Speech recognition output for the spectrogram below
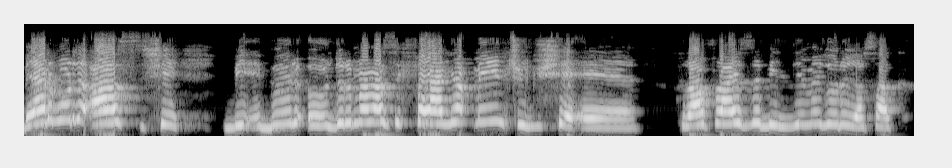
Beyler bu arada az şey bir, böyle öldürmemezlik falan yapmayın çünkü şey e, Craft Rise'da bildiğime göre yasak.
